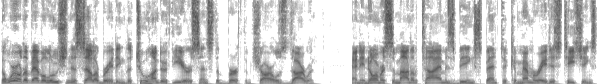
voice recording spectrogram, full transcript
The world of evolution is celebrating the 200th year since the birth of Charles Darwin. An enormous amount of time is being spent to commemorate his teachings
